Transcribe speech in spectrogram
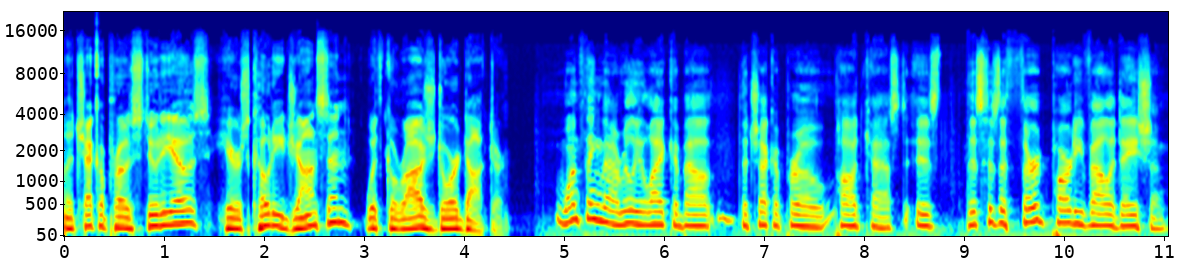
the Check A Pro studios, here's Cody Johnson with Garage Door Doctor. One thing that I really like about the Check A Pro podcast is this is a third party validation.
